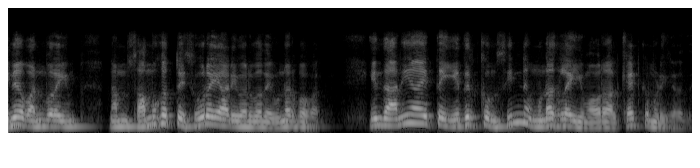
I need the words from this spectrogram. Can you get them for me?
இன வன்முறையும் நம் சமூகத்தை சூறையாடி வருவதை உணர்பவர். இந்த அநியாயத்தை எதிர்க்கும் சின்ன முனகலையும் அவரால் கேட்க முடிகிறது.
